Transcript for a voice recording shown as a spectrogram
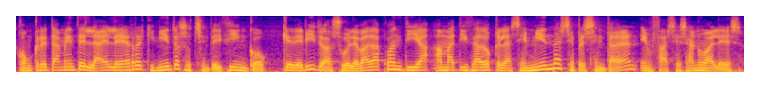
concretamente la LR 585, que debido a su elevada cuantía ha matizado que las enmiendas se presentarán en fases anuales.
